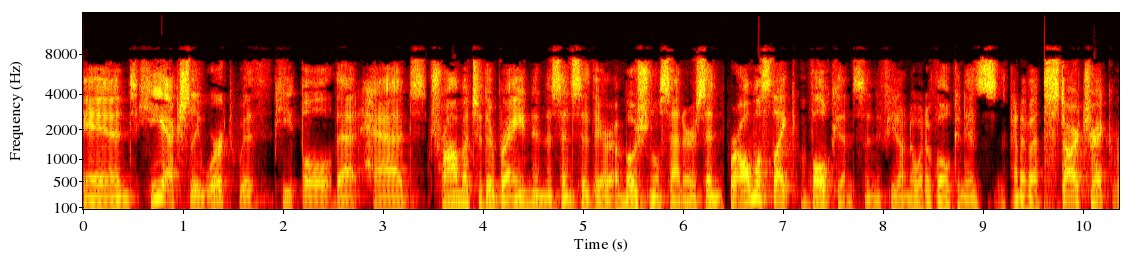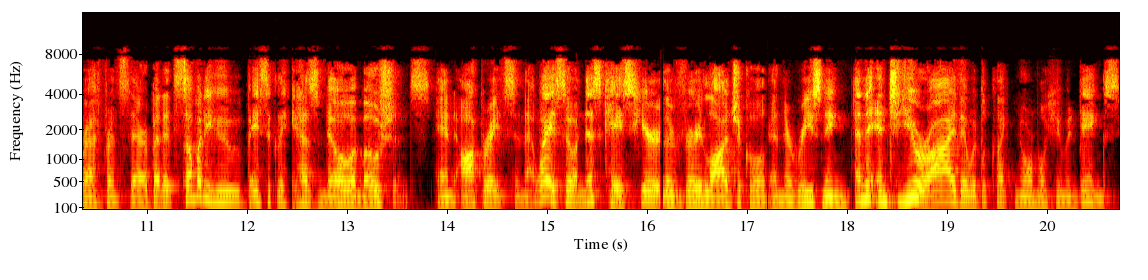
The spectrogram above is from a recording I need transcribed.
And he actually worked with people that had trauma to their brain in the sense of their emotional centers and were almost like Vulcans. And if you don't know what a Vulcan is, kind of a Star Trek reference there, but it's somebody who basically has no emotions and operates in that way. So in this case here, they're very logical in their reasoning. And, and to you or I, they would look like normal human beings.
